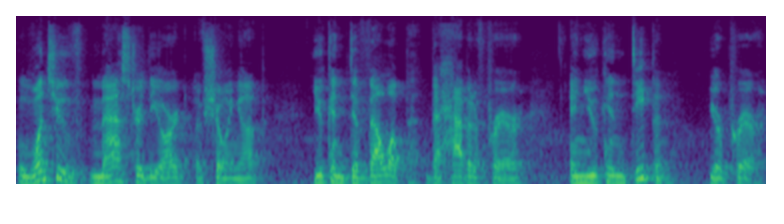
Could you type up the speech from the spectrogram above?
Once you've mastered the art of showing up, you can develop the habit of prayer and you can deepen your prayer.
